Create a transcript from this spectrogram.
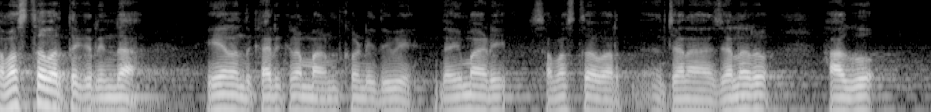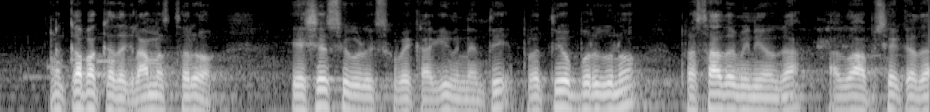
ಸಮಸ್ತ ವರ್ತಕರಿಂದ ಏನೊಂದು ಕಾರ್ಯಕ್ರಮ ಅಂದ್ಕೊಂಡಿದ್ದೀವಿ ದಯಮಾಡಿ ಸಮಸ್ತ ವರ್, ಜನ, ಜನರು ಹಾಗೂ ಅಕ್ಕಪಕ್ಕದ ಗ್ರಾಮಸ್ಥರು ಯಶಸ್ವಿಗೊಳಿಸಬೇಕಾಗಿ ವಿನಂತಿ. ಪ್ರತಿಯೊಬ್ಬರಿಗೂ ಪ್ರಸಾದ, ವಿನಿಯೋಗ ಹಾಗೂ ಅಭಿಷೇಕದ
